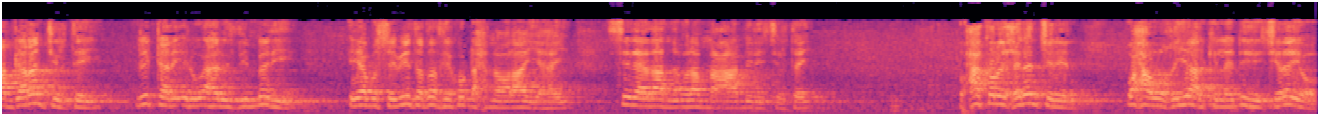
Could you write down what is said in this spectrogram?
aada garan jirtay ninkani inuu ahlu dimadii iyo muslimiinta dadkii ku dhex noolaan yahay sideedaadna ula macaamili jirtay. Waxaa kaloo xihan jireen waxa uu khiyaarkii la dhihi jirayoo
